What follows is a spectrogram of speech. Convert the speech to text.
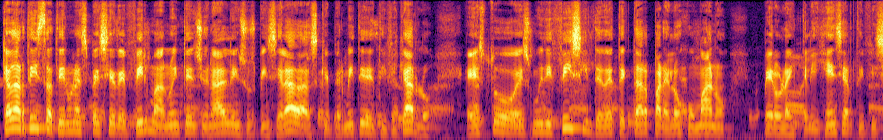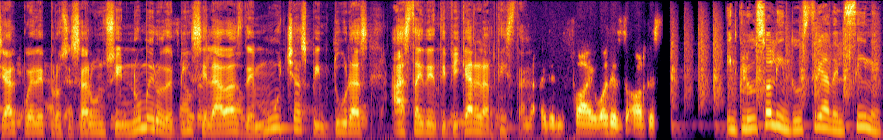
Cada artista tiene una especie de firma no intencional en sus pinceladas que permite identificarlo. Esto es muy difícil de detectar para el ojo humano, pero la inteligencia artificial puede procesar un sinnúmero de pinceladas de muchas pinturas hasta identificar al artista. Incluso la industria del cine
